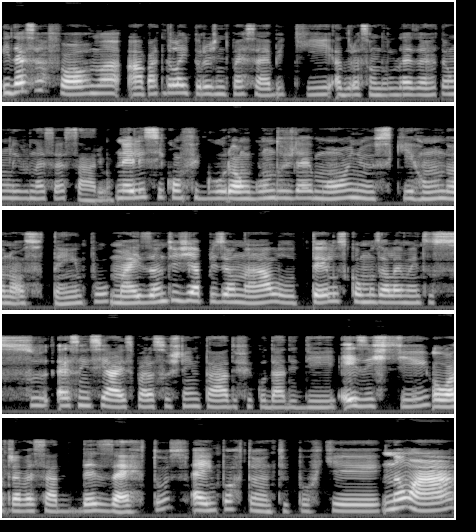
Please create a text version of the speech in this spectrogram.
e dessa forma, a partir da leitura, a gente percebe que A Duração do Deserto é um livro necessário. Nele se configuram alguns dos demônios que rondam nosso tempo, mas antes de aprisioná-lo, tê-los como os elementos essenciais para sustentar a dificuldade de existir ou atravessar desertos, é importante, porque não há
